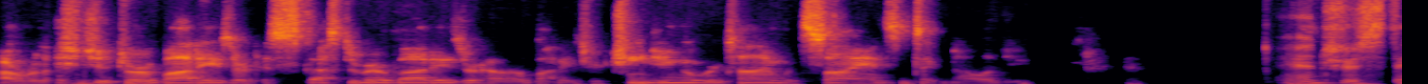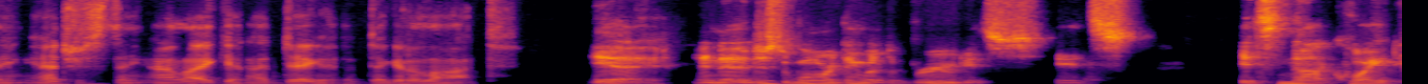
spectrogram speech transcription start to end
our relationship to our bodies, our disgust of our bodies, or how our bodies are changing over time with science and technology. Interesting, interesting. I like it. I dig it. I dig it a lot. Yeah, and uh, just one more thing about the Brood. It's it's it's not quite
